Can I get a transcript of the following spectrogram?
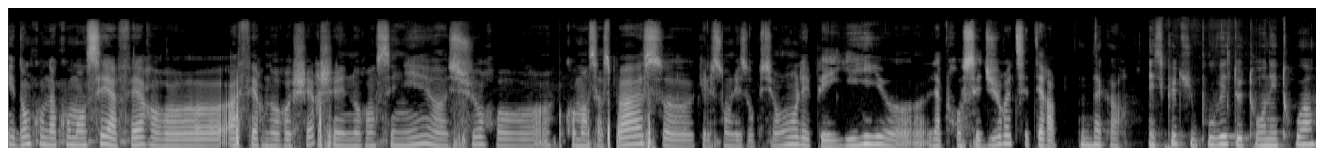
Et donc, on a commencé à faire, euh, à faire nos recherches et nous renseigner euh, sur euh, comment ça se passe, quelles sont les options, les pays, la procédure, etc. D'accord. Est-ce que tu pouvais te tourner toi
